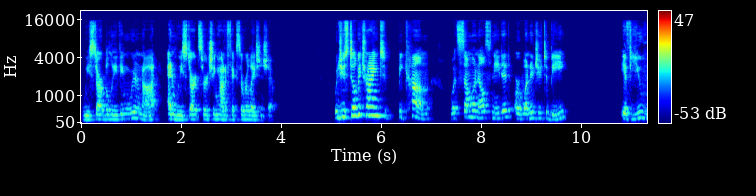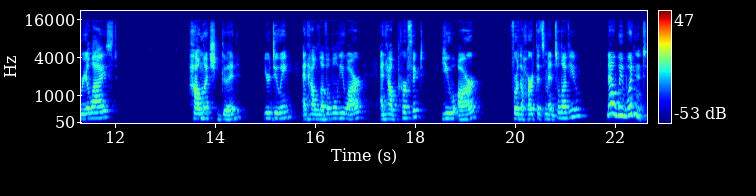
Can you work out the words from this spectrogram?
we start believing we're not, and we start searching how to fix a relationship. Would you still be trying to become what someone else needed or wanted you to be if you realized how much good you're doing and how lovable you are and how perfect you are for the heart that's meant to love you? No, we wouldn't.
